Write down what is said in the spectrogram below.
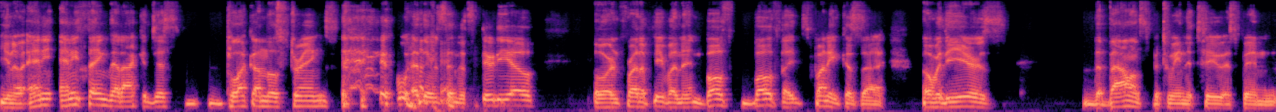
you know any anything that i could just pluck on those strings whether okay. it's in the studio or in front of people and then both both it's funny because uh, over the years the balance between the two has been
